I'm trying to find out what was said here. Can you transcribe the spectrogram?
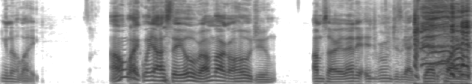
you know, like, I don't like when y'all stay over. I'm not gonna hold you. I'm sorry, that it, room just got dead quiet.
